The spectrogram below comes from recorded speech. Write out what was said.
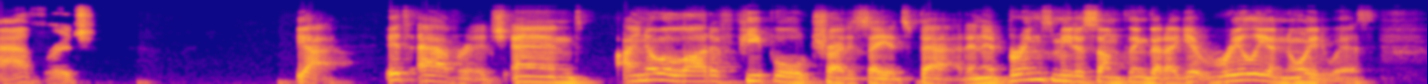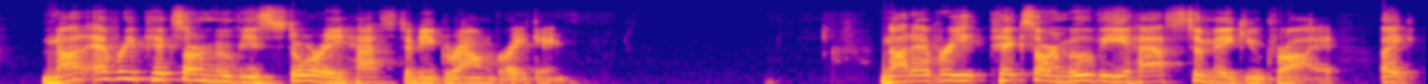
average. Yeah, it's average. And I know a lot of people try to say it's bad. And it brings me to something that I get really annoyed with. Not every Pixar movie's story has to be groundbreaking. Not every Pixar movie has to make you cry. Like,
